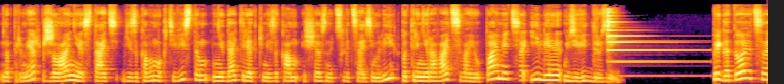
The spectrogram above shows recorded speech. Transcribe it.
Например, желание стать языковым активистом, не дать редким языкам исчезнуть с лица земли, потренировать свою память или удивить друзей. Приготовиться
